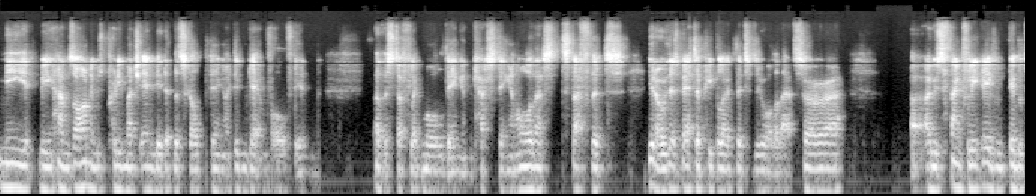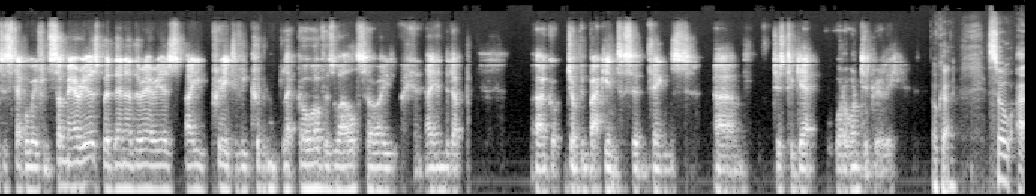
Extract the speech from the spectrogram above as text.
me being hands on, it was pretty much ended at the sculpting. I didn't get involved in other stuff like molding and casting and all of that stuff that, you know, there's better people out there to do all of that. So uh, I was thankfully able, to step away from some areas, but then other areas I creatively couldn't let go of as well. So I, I ended up uh, jumping back into certain things um, just to get what I wanted, really. Okay. So I,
